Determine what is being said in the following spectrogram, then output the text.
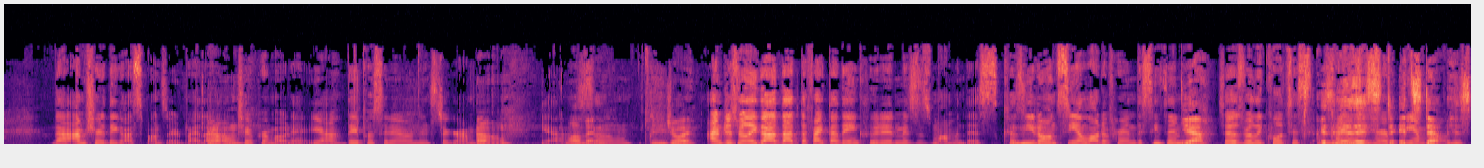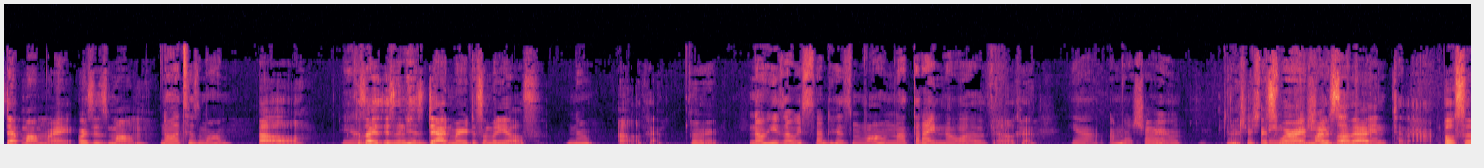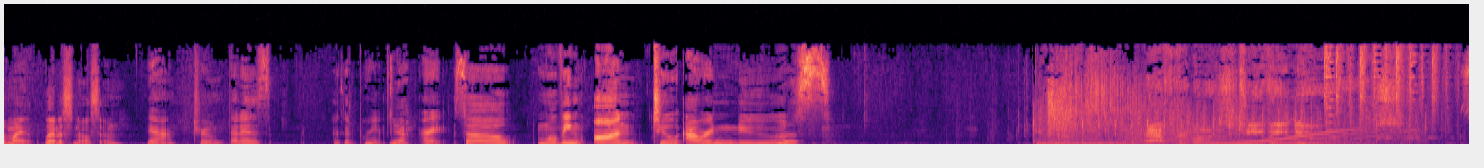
that I'm sure they got sponsored by that Oh. to promote it. Yeah, they posted it on Instagram. Oh, Yeah. well then, so- enjoy. I'm just really glad that the fact that they included Mrs. Mom in this because you don't see a lot of her in this season. Mm-hmm. Yeah. So it was really cool to. Isn't it his, her it's step his stepmom, right, or is his mom? No, it's his mom. Oh, Yeah. because isn't his dad married to somebody else? No, Oh, okay. All right. no, he's always said his mom. Not that I know of. Oh, okay. Yeah, I'm not sure. Interesting. I swear I should might have saw that. into that. Bosa might let us know soon. Yeah, true. That is a good point. Yeah. All right. So moving on to our news. AfterBuzz TV News.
